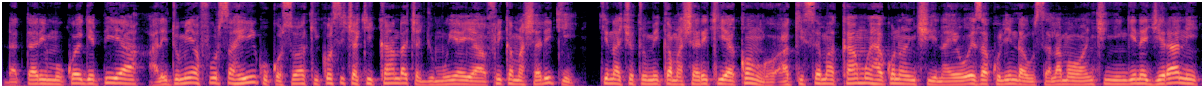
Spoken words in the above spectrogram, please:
Daktari Mukwege pia alitumia fursa hii kukosoa kikosi cha kikanda cha Jumuiya ya Afrika Mashariki kinachotumika mashariki ya Kongo, akisema kamwe hakuna nchi inayoweza kulinda usalama wa nchi nyingine jirani,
